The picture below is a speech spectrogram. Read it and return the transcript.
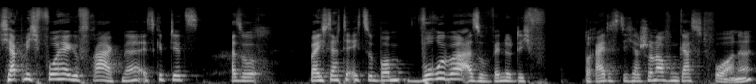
Ich habe mich vorher gefragt, ne? Es gibt jetzt, also, weil ich dachte echt so, Bomb, worüber, also wenn du dich, bereitest dich ja schon auf einen Gast vor, ne?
